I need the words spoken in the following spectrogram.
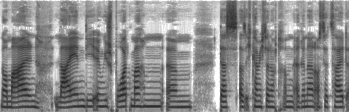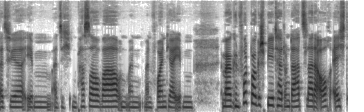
normalen Laien, die irgendwie Sport machen, ähm, dass, also ich kann mich da noch dran erinnern aus der Zeit, als wir eben, als ich in Passau war und mein, mein Freund ja eben American Football gespielt hat und da hat es leider auch echt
